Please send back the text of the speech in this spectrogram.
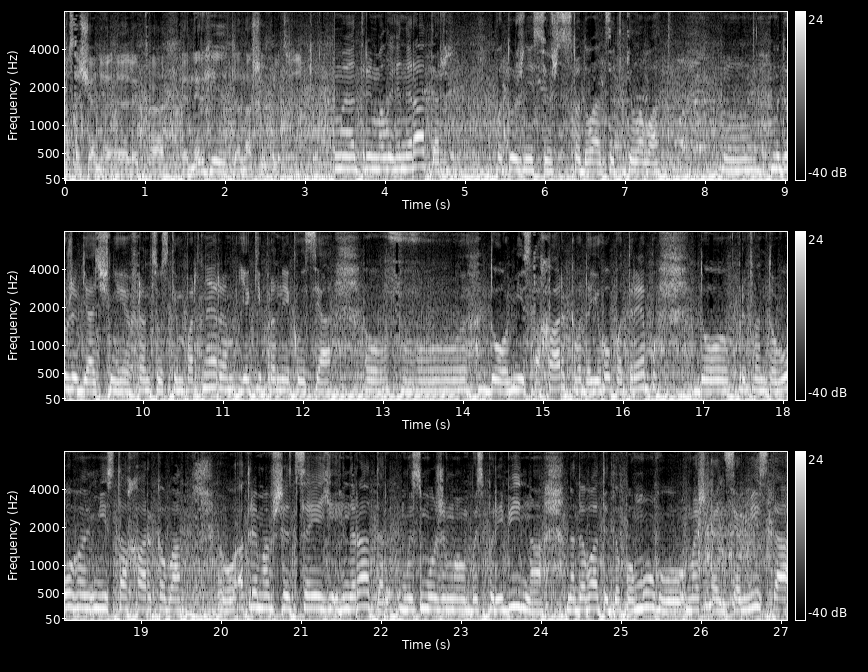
постачання електроенергії для нашої поліклініки. Ми отримали генератор потужністю 120 кВт. Ми дуже вдячні французьким партнерам, які прониклися в- до міста Харкова, до його потреб, до прифронтового міста Харкова. Отримавши цей генератор, ми зможемо безперебійно надавати допомогу мешканцям міста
